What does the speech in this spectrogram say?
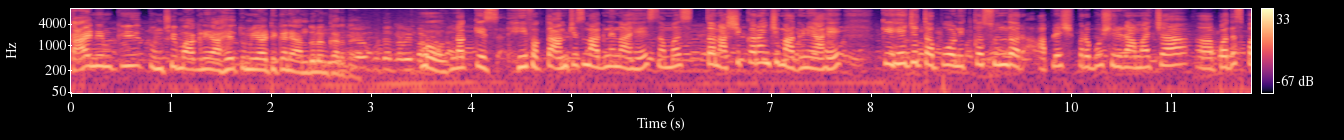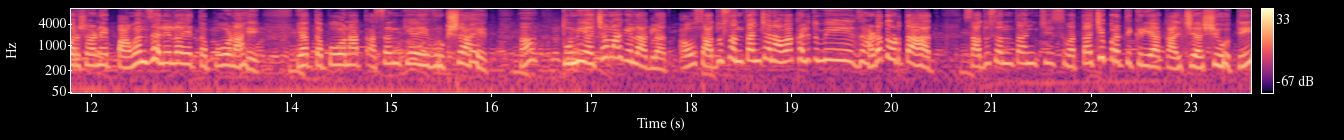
काय नेमकी तुमची मागणी आहे? तुम्ही या ठिकाणी आंदोलन करताय. हो नक्कीच. ही फक्त आमचीच मागणी नाही समस्त नाशिककरांची मागणी आहे की हे जे तपोवन इतकं सुंदर आपले प्रभू श्रीरामाच्या पदस्पर्शाने पावन झालेलं हे तपोवन आहे. या तपोवनात असंख्य हे वृक्ष आहेत. हां? तुम्ही याच्या मागे लागलात. अहो साधू संतांच्या नावाखाली तुम्ही झाडं तोडता आहात. साधू संतांची स्वतःची प्रतिक्रिया कालची अशी होती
